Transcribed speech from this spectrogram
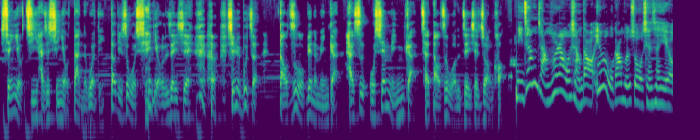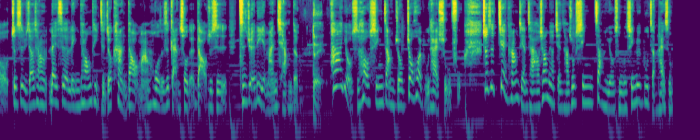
先有鸡还是先有蛋的问题，到底是我先有了这些呵 心律不整。导致我变得敏感，还是我先敏感才导致我的这些状况？你这样讲会让我想到，因为我刚刚不是说我先生也有，就是比较像类似的灵通体质，就看到嘛，或者是感受得到，就是直觉力也蛮强的。对，他有时候心脏就就会不太舒服，就是健康检查好像没有检查出心脏有什么心律不整还是什么，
